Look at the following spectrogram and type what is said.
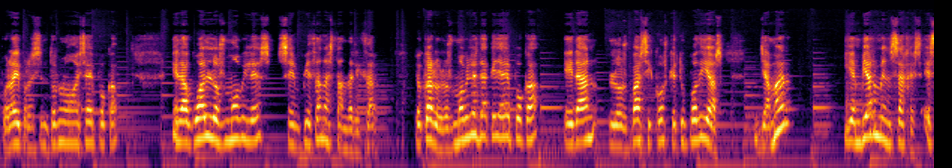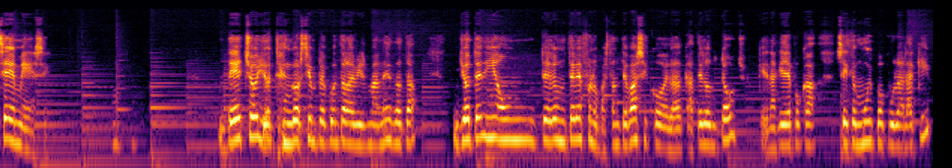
por ahí, por ese entorno a esa época, en la cual los móviles se empiezan a estandarizar. Pero claro, los móviles de aquella época eran los básicos que tú podías llamar y enviar mensajes, SMS. De hecho, yo tengo, siempre cuento la misma anécdota. Yo tenía un, un teléfono bastante básico, el Alcatel Touch, que en aquella época se hizo muy popular aquí,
